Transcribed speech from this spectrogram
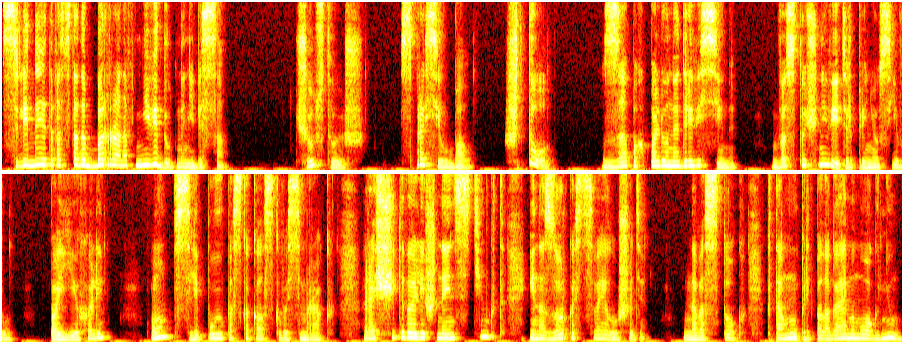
«Следы этого стада баранов не ведут на небеса». «Чувствуешь?» — спросил Бал. «Что?» «Запах паленой древесины. Восточный ветер принес его. Поехали». Он вслепую поскакал сквозь мрак, рассчитывая лишь на инстинкт и на зоркость своей лошади. На восток, к тому предполагаемому огню,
